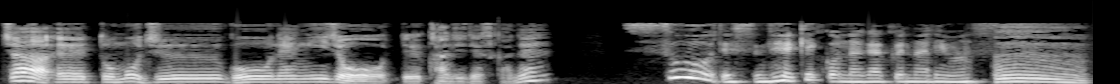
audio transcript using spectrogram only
じゃあ、えっ、と、もう15年以上っていう感じですかね。そうですね。結構長くなりますう。ーん。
